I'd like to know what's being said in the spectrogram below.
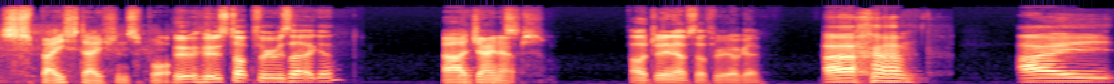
Space Station spot? Who whose top three was that again? Uh, Jane Jane App's. Apps. Oh, Jane App's top three. Okay. Um, I,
